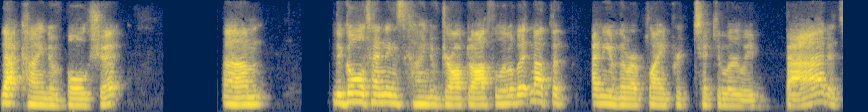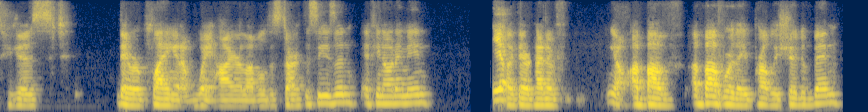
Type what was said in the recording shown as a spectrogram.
that kind of bullshit. Um, the goaltending's kind of dropped off a little bit. Not that any of them are playing particularly bad. It's just they were playing at a way higher level to start the season, if you know what I mean. Yeah. Like they're kind of, you know, above above where they probably should have been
